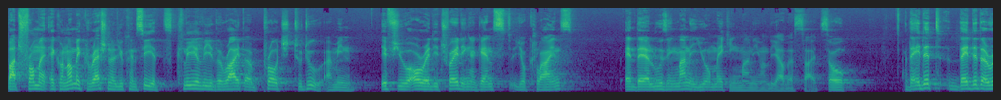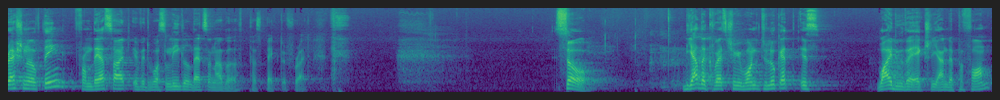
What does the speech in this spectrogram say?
But from an economic rationale, you can see it's clearly the right approach to do. I mean, if you're already trading against your clients, and they are losing money, you're making money on the other side. So they did, they did a rational thing from their side. If it was legal, that's another perspective, right? so the other question we wanted to look at is why do they actually underperform?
